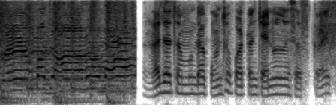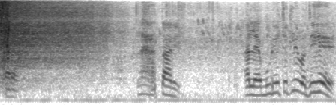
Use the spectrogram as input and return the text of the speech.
છે બજારમાં રાજા ચામુંડા કોણસો પાટણ ચેનલને સબસ્ક્રાઇબ કરો. તારી. આ લેબુડીઓ કેટલી બધી છે?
